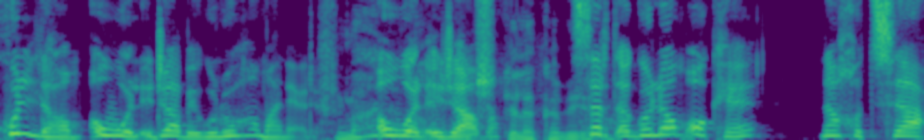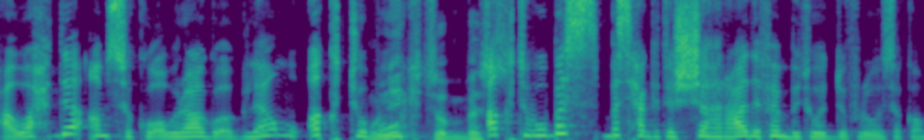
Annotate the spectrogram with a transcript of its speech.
كلهم أول إجابة يقولوها ما نعرف. ما أول إجابة. مشكله كبيرة. صرت أقول لهم أوكي ناخذ ساعة واحدة أمسكوا أوراق وأقلام وأكتبوا. ونكتب بس. أكتبوا بس بس حقت الشهر هذا فين بتودوا فلوسكم؟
